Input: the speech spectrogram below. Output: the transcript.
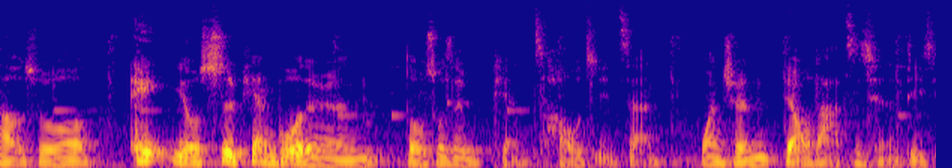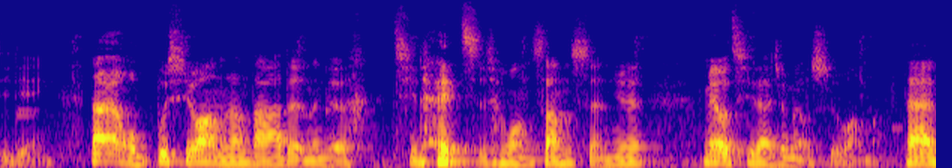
他有说，哎，有试片过的人都说这部片超级赞，完全吊打之前的 DC 电影。当然，我不希望让大家的那个期待值往上升，因为没有期待就没有失望嘛。但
